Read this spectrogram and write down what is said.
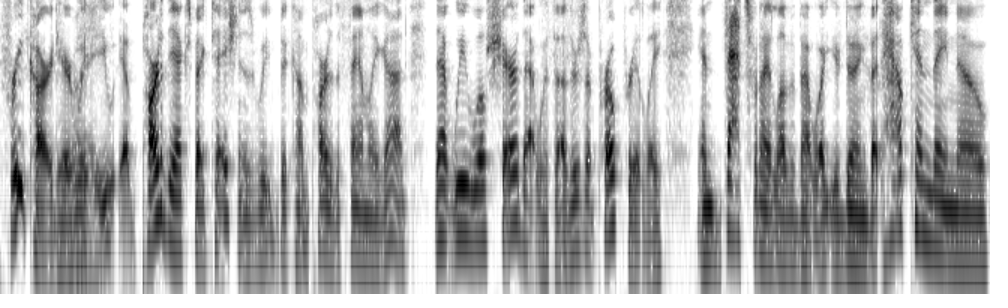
free card here. Right. We, you, uh, part of the expectation is we become part of the family of God that we will share that with others appropriately, and that's what I love about what you're doing. But how can they know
